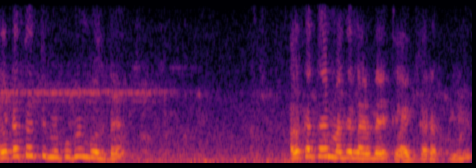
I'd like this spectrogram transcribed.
अलकाताई तुम्ही कुठून बोलताय? अलकाताई माझ्या लाईव्हला एक लाईक करा प्लीज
